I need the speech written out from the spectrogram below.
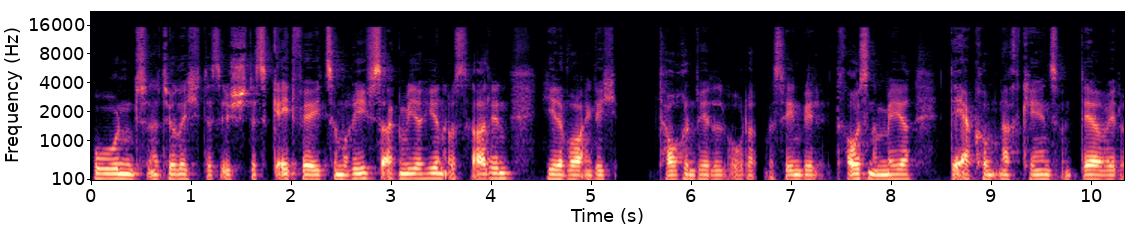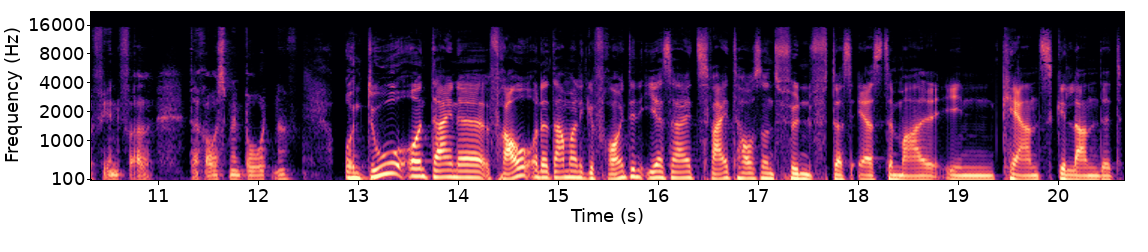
Und natürlich, das ist das Gateway zum Reef, sagen wir hier in Australien. Jeder, wo eigentlich tauchen will oder was sehen will, draußen am Meer, der kommt nach Cairns und der will auf jeden Fall da raus mit dem Boot. Ne? Und du und deine Frau oder damalige Freundin, ihr seid 2005 das erste Mal in Cairns gelandet.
